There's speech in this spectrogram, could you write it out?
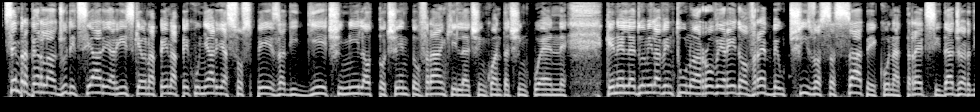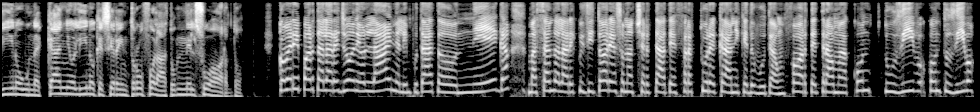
Sempre per la giudiziaria rischia una pena pecuniaria sospesa di 10.800 franchi il 55enne che nel 2021 a Roveredo avrebbe ucciso a Sassate con attrezzi da giardino un cagnolino che si era intrufolato nel suo orto. Come riporta la regione online, l'imputato nega, ma stando alla requisitoria sono accertate fratture craniche dovute a un forte trauma contusivo, contusivo,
